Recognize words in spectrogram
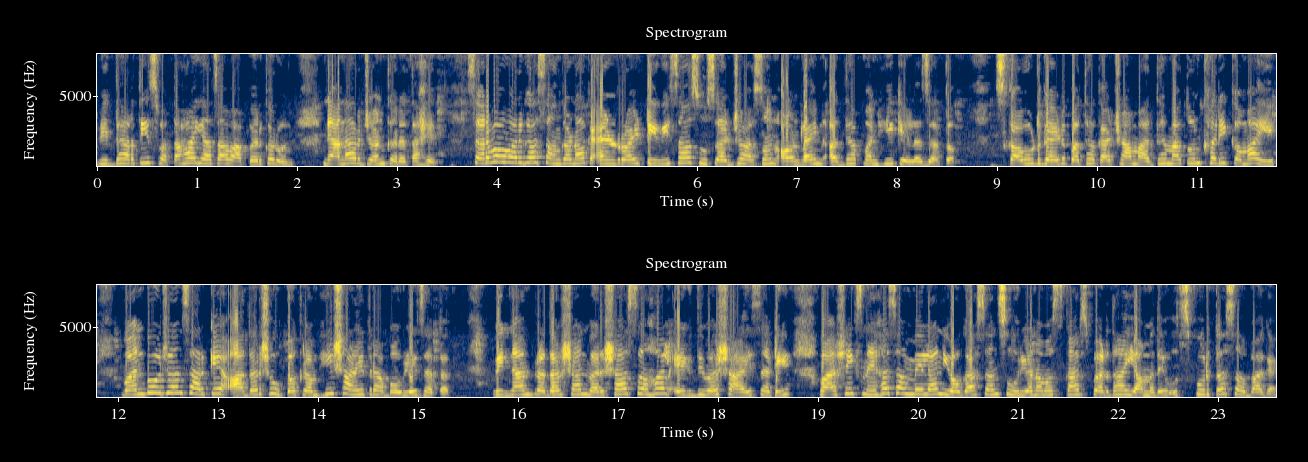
विद्यार्थी स्वतः याचा वापर करून ज्ञानार्जन करत आहेत. सर्व वर्ग संगणक अँड्रॉइड टी व्हीचा सुसज्ज असून ऑनलाईन अध्यापनही केलं जातं. स्काउट गाईड पथकाच्या माध्यमातून खरी कमाई वनभोजन सारखे आदर्श उपक्रमही शाळेत राबवले जातात. विज्ञान प्रदर्शन वर्षा सहल एक दिवस शाळेसाठी वार्षिक स्नेहसंमेलन योगासन सूर्यनमस्कार स्पर्धा यामध्ये उत्स्फूर्त सहभाग आहे.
